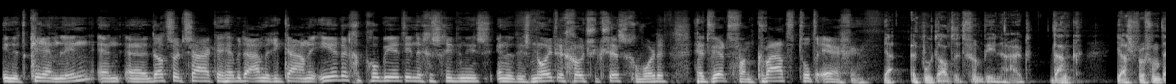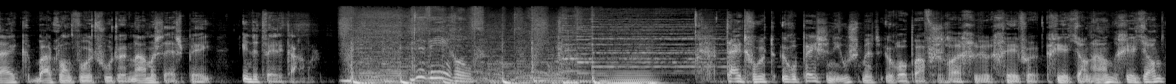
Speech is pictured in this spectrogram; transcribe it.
in het Kremlin. En uh, dat soort zaken hebben de Amerikanen eerder geprobeerd in de geschiedenis. En het is nooit een groot succes geworden. Het werd van kwaad tot erger. Ja, het moet altijd van binnenuit. Dank. Jasper van Dijk, buitenlandwoordvoerder namens de SP in de Tweede Kamer. De wereld. Tijd voor het Europese nieuws met Europa-verslaggever Geert-Jan Haan. Geert-Jan,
